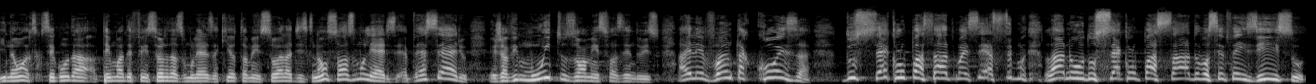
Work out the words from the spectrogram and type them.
E não, segundo a, tem uma defensora das mulheres aqui, eu também sou, ela diz que não só as mulheres, é, é, sério, eu já vi muitos homens fazendo isso. Aí levanta coisa do século passado, mas é, lá no do século passado você fez isso.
